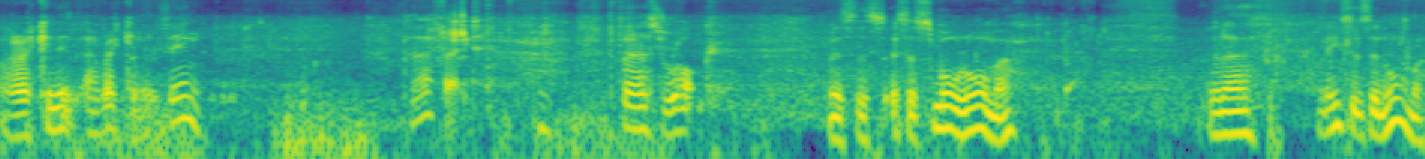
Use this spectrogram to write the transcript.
I reckon it. I reckon it's in. Perfect. First rock. It's a, it's a small ormer, but uh, at least it's an ormer.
